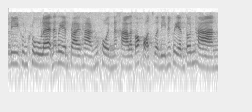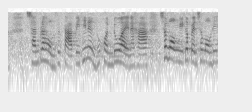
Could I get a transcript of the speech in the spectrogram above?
วัสดีคุณครูและนักเรียนปลายทางทุกคนนะคะ แล้วก็ขอสวัสดีนักเรียนต้นทาง ชั้นประถมศึกษาปีที่ 1 ทุกคนด้วยนะคะ ชั่วโมงนี้ก็เป็นชั่วโมงที่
